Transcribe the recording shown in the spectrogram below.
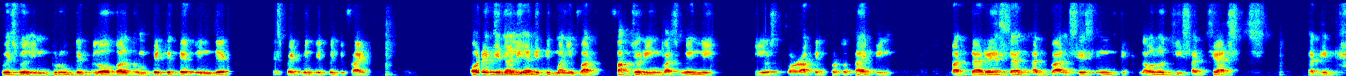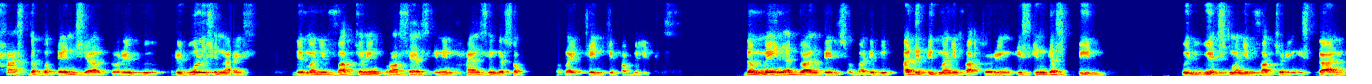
which will improve the global competitive index by 2025. Originally, additive manufacturing was mainly used for rapid prototyping, but the recent advances in technology suggests that it has the potential to revolutionize the manufacturing process in enhancing the supply chain capabilities. The main advantage of additive manufacturing is in the speed with which manufacturing is done,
